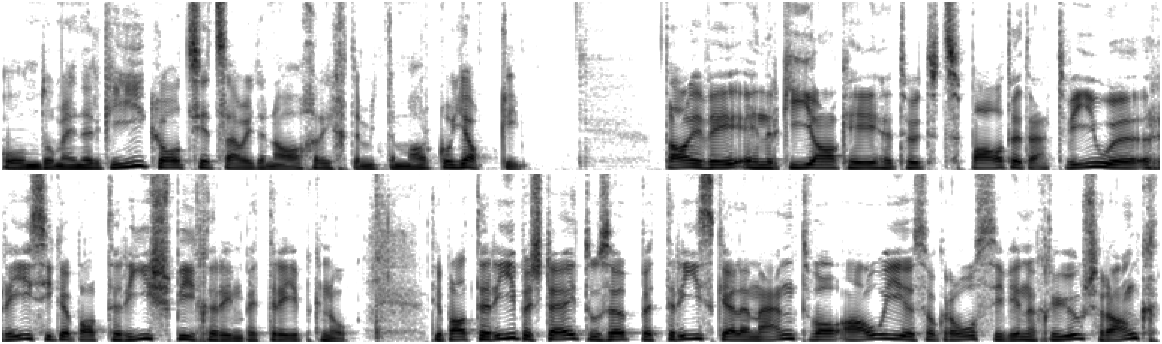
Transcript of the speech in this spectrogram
Und um Energie geht es jetzt auch in den Nachrichten mit dem Marco Jacki. Die AEW Energie AG hat heute zu Baden Wil einen riesigen Batteriespeicher in Betrieb genommen. Die Batterie besteht aus etwa 30 Elementen, die alle so gross sind wie ein Kühlschrank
